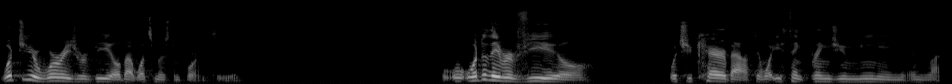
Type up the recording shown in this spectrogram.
What do your worries reveal about what's most important to you? What do they reveal what you care about and what you think brings you meaning in life.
